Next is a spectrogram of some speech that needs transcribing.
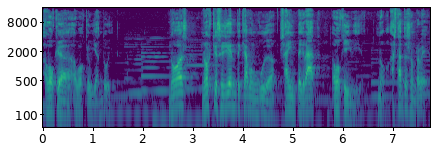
a lo que, a lo que havien duit. No és, no és que la gent que ha venguda s'ha integrat a lo que hi havia. No, ha estat al revés.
